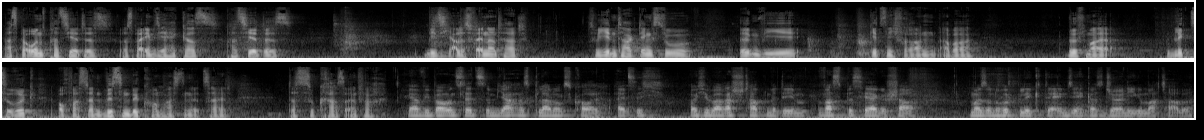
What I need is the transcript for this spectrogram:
Was bei uns passiert ist, was bei MC Hackers passiert ist, wie sich alles verändert hat. So jeden Tag denkst du, irgendwie geht es nicht voran, aber wirf mal einen Blick zurück, auch was du an Wissen bekommen hast in der Zeit. Das ist so krass einfach. Ja, wie bei uns letztem Jahresplanungscall, als ich euch überrascht habe mit dem, was bisher geschah. Mal so einen Rückblick der MC Hackers Journey gemacht habe.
